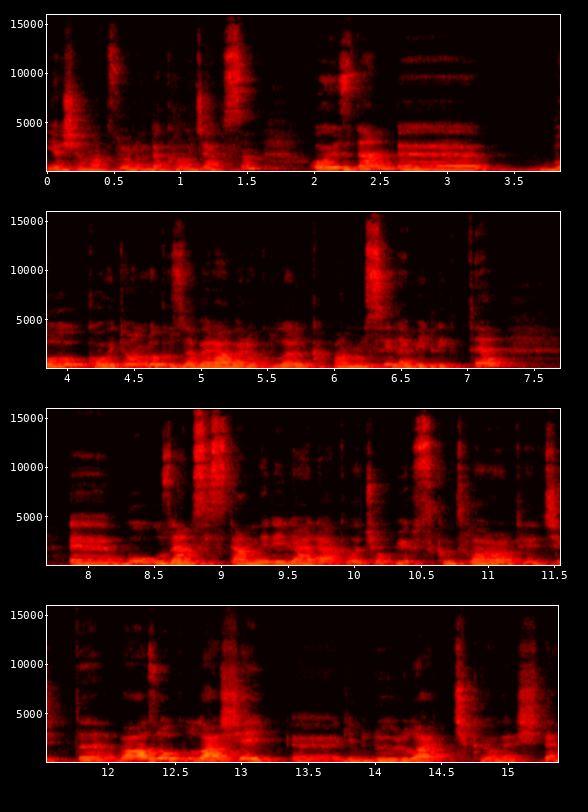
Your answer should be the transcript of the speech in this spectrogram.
yaşamak zorunda kalacaksın. O yüzden e, bu Covid-19'la beraber okulların kapanmasıyla birlikte e, bu uzem sistemleriyle alakalı çok büyük sıkıntılar ortaya çıktı. Bazı okullar şey e, gibi duyurular çıkıyorlar işte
